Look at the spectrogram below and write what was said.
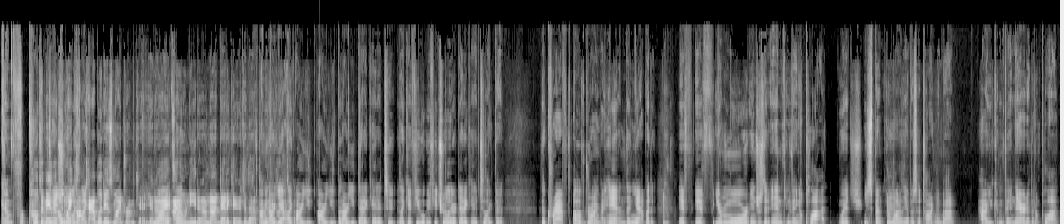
comf- Well, to me, a Wacom like, tablet is my drum kit. You know, Well, I, it's I don't need it. I'm not dedicated to that. Part I mean, are, yeah, like are you are you but are you dedicated to like if you if you truly are dedicated to like the the craft of drawing by hand, then yeah. But Mm-hmm. if if you're more interested in conveying a plot, which you spent a Mm-hmm. lot of the episode talking about how you convey a narrative in a plot,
